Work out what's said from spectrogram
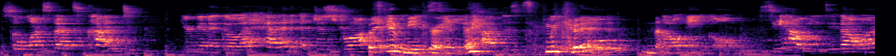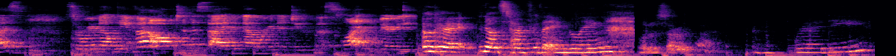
So once that's cut, you're gonna go ahead and just drop Let's it. give and me curtain. See you have this We could. No. Little angle. See how easy that was? So we're gonna leave that off to the side and now we're gonna do this one. Very Okay, now it's time for the angling. We'll just start with that. Mm-hmm. Ready?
